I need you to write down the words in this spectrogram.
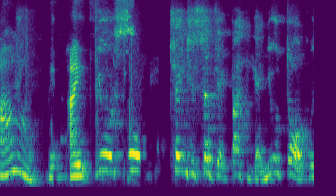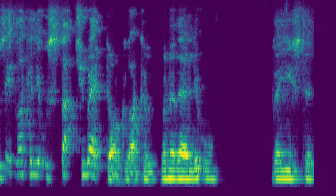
Oh, the eighth. Your your- change the subject back again. Your dog was it like a little statuette dog, like a, one of their little? They used to.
